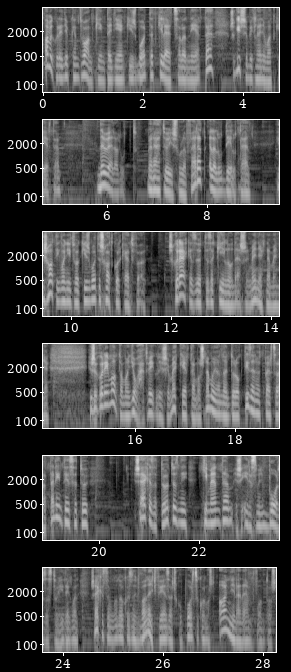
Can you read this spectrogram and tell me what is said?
amikor egyébként van kint egy ilyen kisbolt, tehát ki lehet szaladni érte, és a kisebbik lányomat kértem. De ő elaludt, mert hát ő is hullafáradt, elaludt délután. És hatig van nyitva a kisbolt, és hatkor kelt föl. És akkor elkezdődött ez a kínlódás, hogy menjek, nem menjek. És akkor én mondtam, hogy jó, hát végül is én megkértem, most nem olyan nagy dolog, 15 perc alatt elintézhető, és elkezdett töltözni, kimentem, és éreztem, hogy borzasztó hideg van. És elkezdtem gondolkozni, hogy van egy fél zacskó porcukor, most annyira nem fontos.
